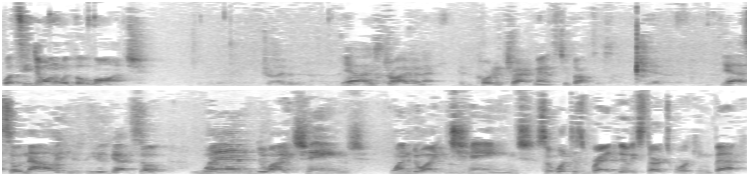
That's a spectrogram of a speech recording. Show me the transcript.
What's he doing with the launch? Driving it. Yeah, he's driving it. According to TrackMan, it's two bounces. Yeah. Yeah, so now you, you got so when do I change? When do I change? So what does Brad do? He starts working back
